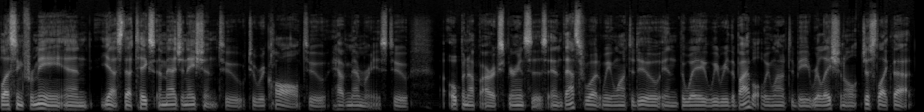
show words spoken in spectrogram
blessing for me. And yes, that takes imagination to to recall, to have memories, to open up our experiences. And that's what we want to do in the way we read the Bible. We want it to be relational just like that.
